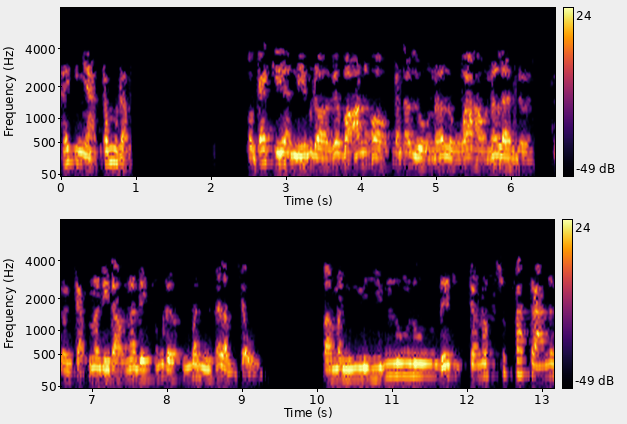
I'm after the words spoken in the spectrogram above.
thấy cái nhà trống rỗng còn cái kia niệm rồi cái bỏ nó ồ cái đó luồn đó luồn qua hầu nó lên rồi rồi chặt nó đi đâu nó đi không được mình phải làm chủ. Và mình niệm luôn luôn để cho nó xuất phát ra nó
